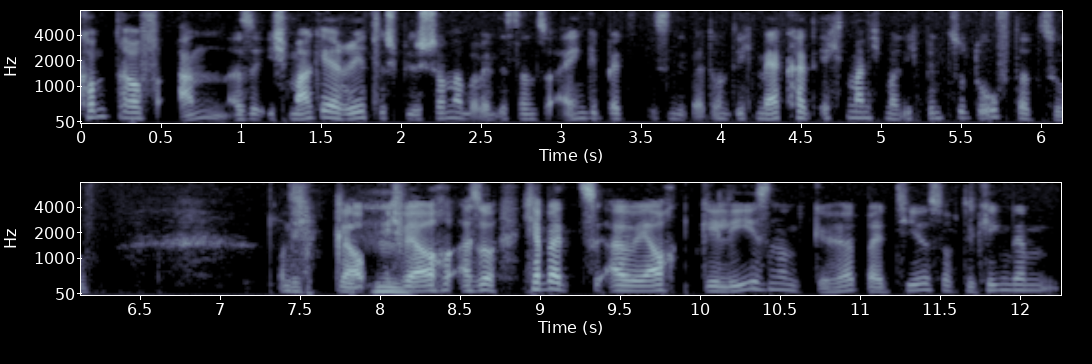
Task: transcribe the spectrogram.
Kommt drauf an. Also ich mag ja Rätselspiele schon, aber wenn das dann so eingebettet ist in die Welt und ich merke halt echt manchmal, ich bin zu doof dazu. Und ich glaube, ich wäre auch, also ich habe jetzt aber auch gelesen und gehört bei Tears of the Kingdom,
